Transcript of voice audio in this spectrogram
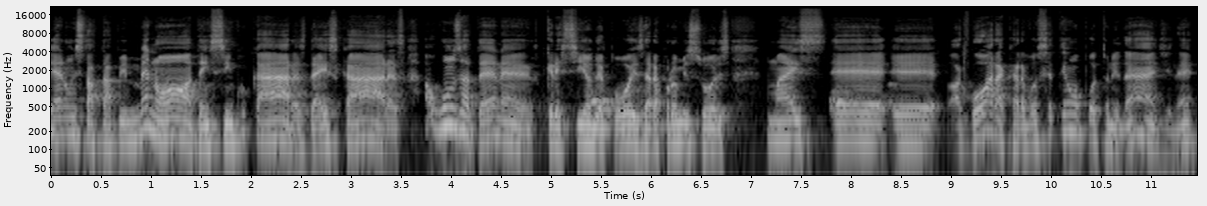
era um startup menor, tem cinco caras, dez caras, alguns até né, cresciam depois, eram promissores. Mas é, é, agora, cara, você tem uma oportunidade, né?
